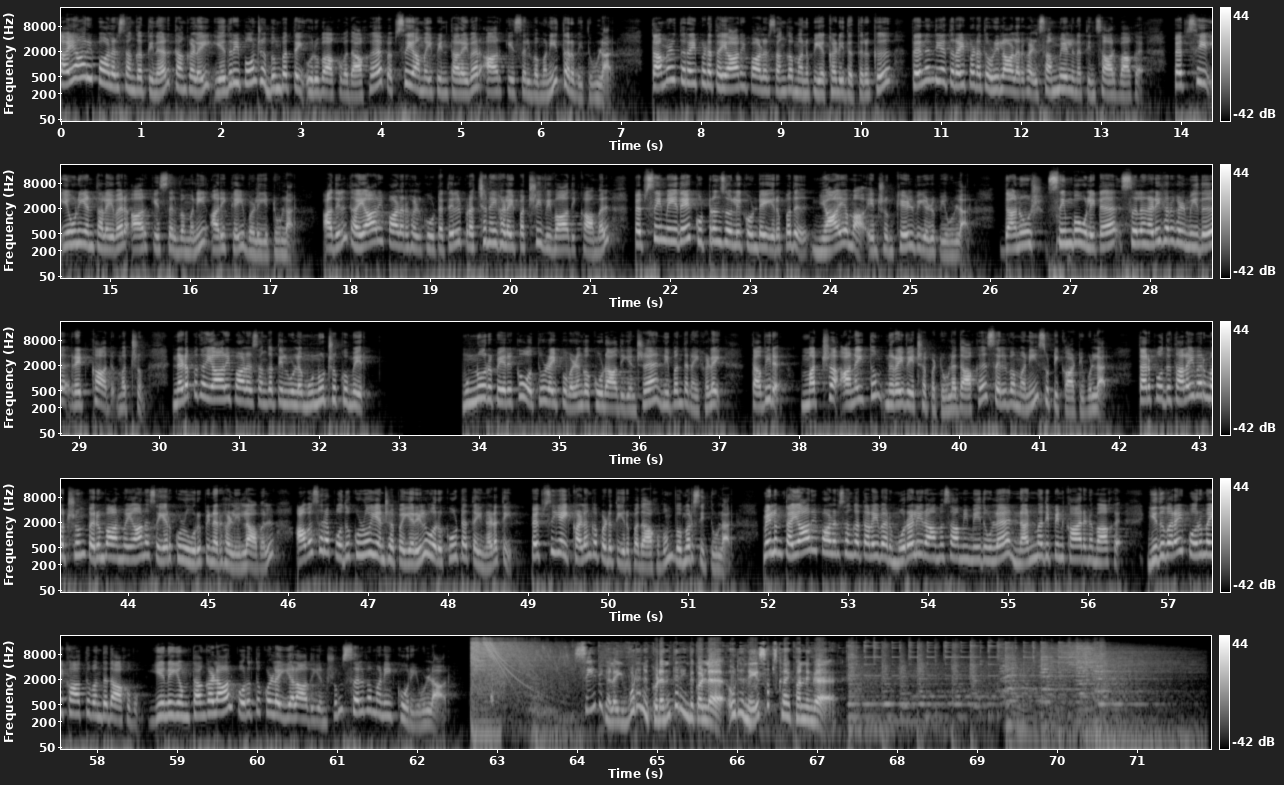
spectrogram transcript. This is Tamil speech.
தயாரிப்பாளர் சங்கத்தினர் தங்களை எதிரி போன்ற பிம்பத்தை உருவாக்குவதாக பெப்சி அமைப்பின் தலைவர் ஆர் கே செல்வமணி தெரிவித்துள்ளார். தமிழ் திரைப்பட தயாரிப்பாளர் சங்கம் அனுப்பிய கடிதத்திற்கு தென்னிந்திய திரைப்பட தொழிலாளர்கள் சம்மேளனத்தின் சார்பாக பெப்சி யூனியன் தலைவர் ஆர் கே செல்வமணி அறிக்கை வெளியிட்டுள்ளார். அதில் தயாரிப்பாளர்கள் கூட்டத்தில் பிரச்சனைகளை பற்றி விவாதிக்காமல் பெப்சி மீதே குற்றம் சொல்லிக் கொண்டே இருப்பது நியாயமா என்றும் கேள்வி எழுப்பியுள்ளார். தனுஷ் சிம்பு உள்ளிட்ட சில நடிகர்கள் மீது ரெட் கார்டு மற்றும் நடப்பு தயாரிப்பாளர் சங்கத்தில் உள்ள முன்னூற்றுக்கும் மேற் முன்னூறு பேருக்கு ஒத்துழைப்பு வழங்கக்கூடாது என்ற நிபந்தனைகளை தவிர மற்ற அனைத்தும் நிறைவேற்றப்பட்டுள்ளதாக செல்வமணி சுட்டிக்காட்டியுள்ளார். தற்போது தலைவர் மற்றும் பெரும்பான்மையான செயற்குழு உறுப்பினர்கள் இல்லாமல் அவசர பொதுக்குழு என்ற பெயரில் ஒரு கூட்டத்தை நடத்தி பெப்சியை களங்கப்படுத்தி இருப்பதாகவும் விமர்சித்துள்ளார். மேலும் தயாரிப்பாளர் சங்க தலைவர் முரளி ராமசாமி மீது உள்ள நன்மதிப்பின் காரணமாக இதுவரை பொறுமை காத்து வந்ததாகவும் இனியும் தங்களால் பொறுத்துக்கொள்ள இயலாது என்றும் செல்வமணி கூறியுள்ளார். செய்திகளை உடனுக்குடன் தெரிந்து கொள்ள உடனே சப்ஸ்கிரைப் பண்ணுங்க.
